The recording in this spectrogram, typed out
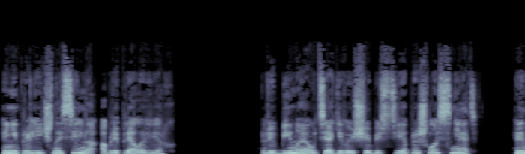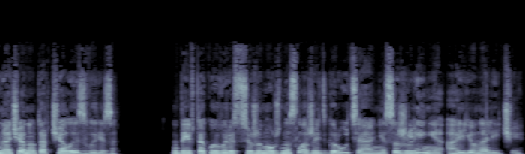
и неприлично сильно облепляло верх. Любимое утягивающее бюстье пришлось снять, иначе оно торчало из выреза. Да и в такой вырез все же нужно сложить грудь, а не сожаление о ее наличии.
